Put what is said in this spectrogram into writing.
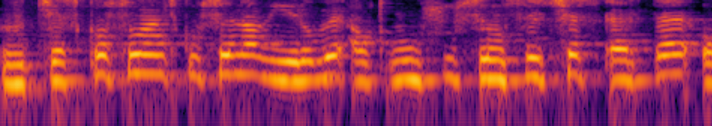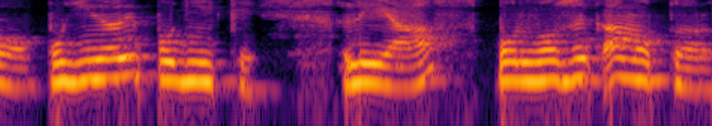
V Československu se na výrobě autobusů 706 RTO podílely podniky Lias, podvozek a motor,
